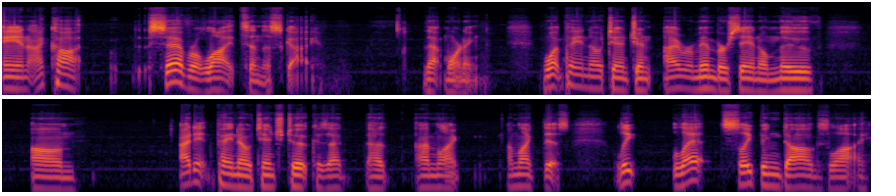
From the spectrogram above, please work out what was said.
and I caught several lights in the sky that morning. wasn't paying no attention. I remember seeing them move. Um, I didn't pay no attention to it because I, I I'm like I'm like this. Le- let sleeping dogs lie.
